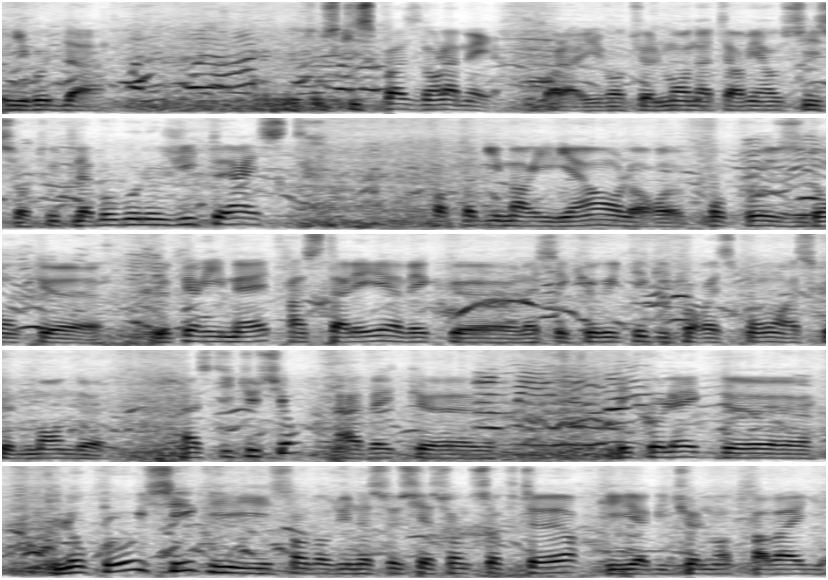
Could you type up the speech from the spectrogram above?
au niveau de, de tout ce qui se passe dans la mer. Voilà, éventuellement on intervient aussi sur toute la bobologie terrestre. Vient, on leur euh, propose donc euh, le périmètre installé avec euh, la sécurité qui correspond à ce que demande l'institution, avec des collègues locaux ici qui sont dans une association de sauveteurs qui habituellement travaillent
